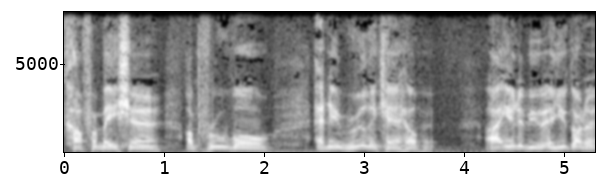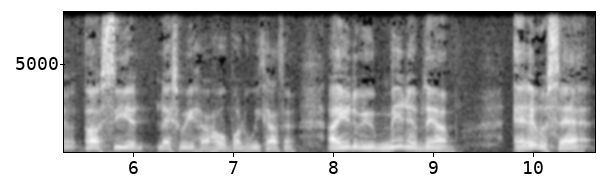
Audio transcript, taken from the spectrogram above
confirmation, approval, and they really can't help it. I interviewed, and you're going to uh, see it next week, I hope, or the week after. I interviewed many of them, and it was sad.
